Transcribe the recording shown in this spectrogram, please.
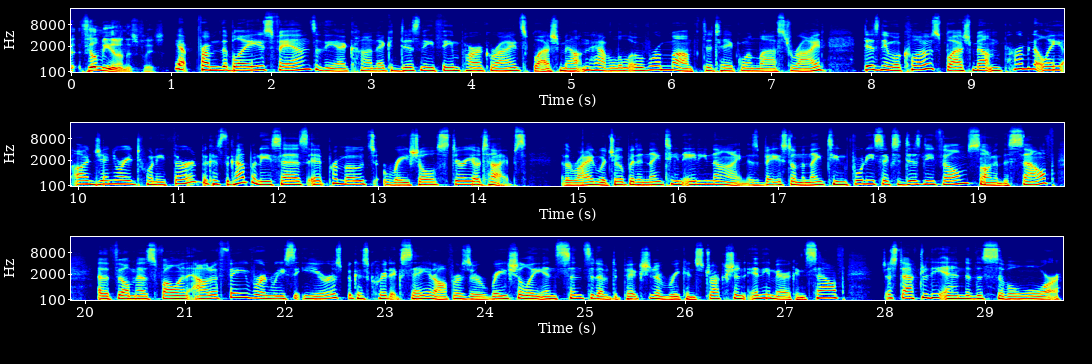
F- fill me in on this, please. Yep. From the Blaze, fans of the iconic Disney theme park ride Splash Mountain have a little over a month to take one last ride. Disney will close Splash Mountain permanently on January 23rd because the company says it promotes racial stereotypes. The ride, which opened in 1989, is based on the 1946 Disney film Song of the South. The film has fallen out of favor in recent years because critics say it offers a racially insensitive depiction of Reconstruction in the American South just after the end of the Civil War.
